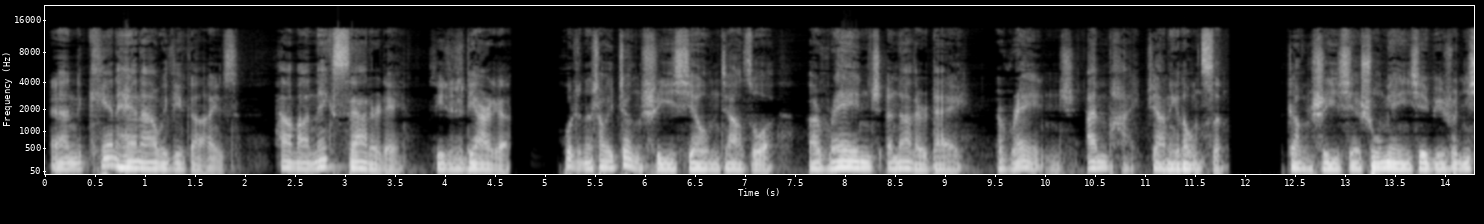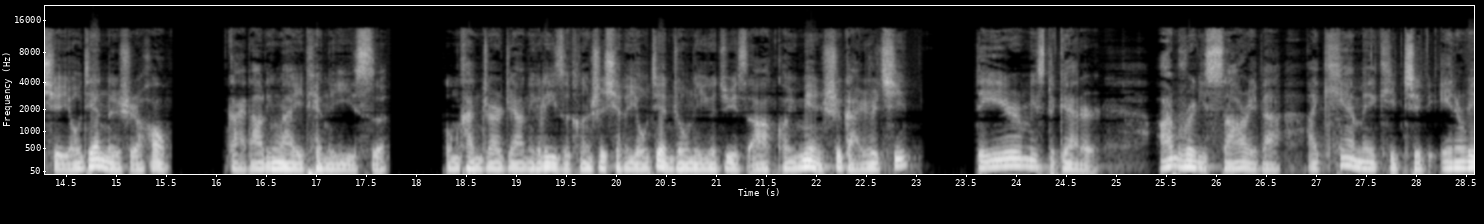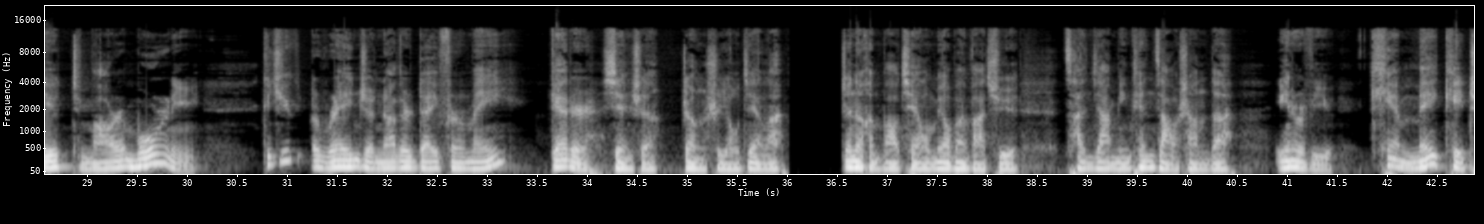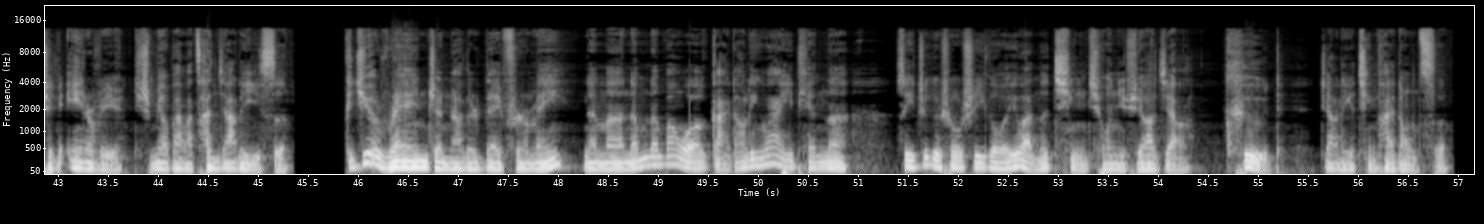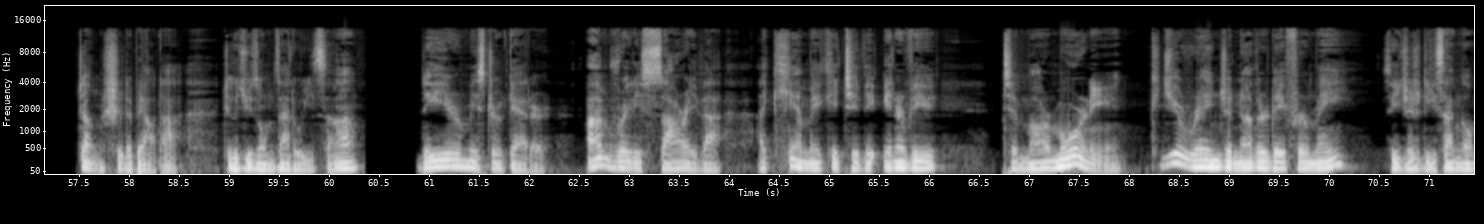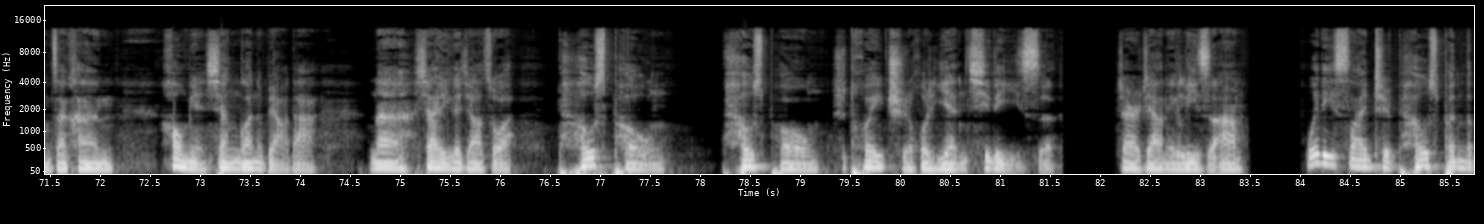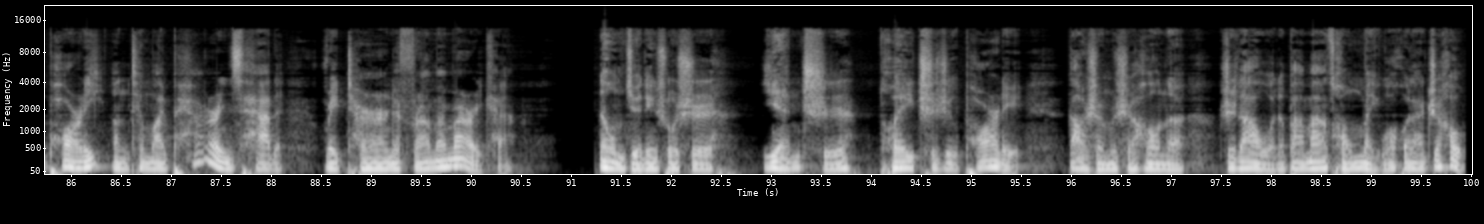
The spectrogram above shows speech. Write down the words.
And can't hang out with you guys. How about next Saturday？所以这是第二个，或者呢稍微正式一些，我们叫做 arrange another day。arrange 安排这样的一个动词，正式一些，书面一些。比如说你写邮件的时候，改到另外一天的意思。我们看这儿这样的一个例子，可能是写的邮件中的一个句子啊，关于面试改日期。Dear Mr. Getter。I'm really sorry that I can't make it to the interview tomorrow morning. Could you arrange another day for me? Getter 先生，正式邮件了。真的很抱歉，我没有办法去参加明天早上的 interview. Can't make it to the interview 就是没有办法参加的意思。Could you arrange another day for me？那么能不能帮我改到另外一天呢？所以这个时候是一个委婉的请求，你需要讲 could。 这样的一个情态动词，正式的表达这个句子，我们再读一次啊。Dear Mr. Getter, I'm really sorry that I can't make it to the interview tomorrow morning. Could you arrange another day for me? 所以这是第三个，我们再看后面相关的表达。那下一个叫做 postpone。postpone 是推迟或者延期的意思。这是这样的一个例子啊。we decided to postpone the party until my parents had returned from America。那我们决定说是延迟、推迟这个 party 到什么时候呢？直到我的爸妈从美国回来之后，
